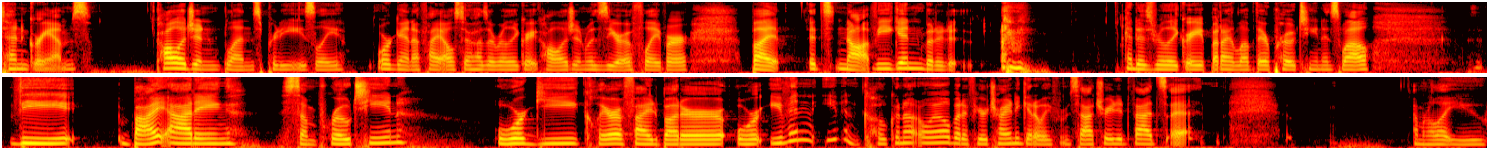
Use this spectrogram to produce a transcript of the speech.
10 grams. Collagen blends pretty easily. Organifi also has a really great collagen with zero flavor, but it's not vegan, but it it is really great, but I love their protein as well. The by adding some protein or ghee, clarified butter, or even even coconut oil. But if you're trying to get away from saturated fats, uh, I'm gonna let you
